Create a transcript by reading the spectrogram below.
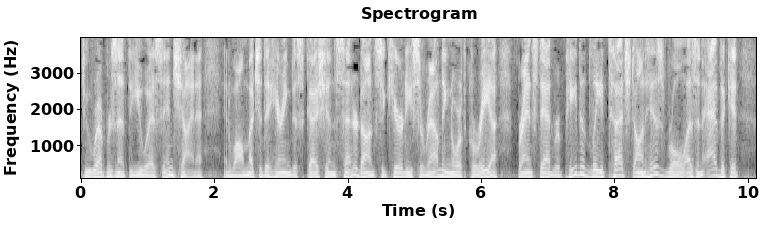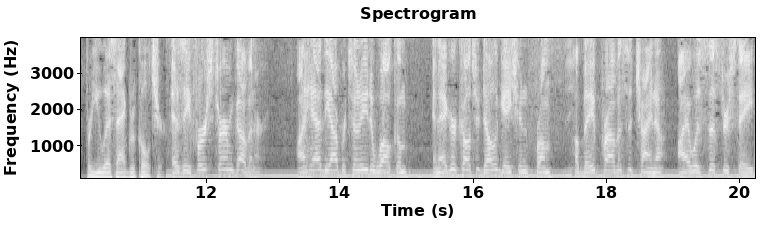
to represent the U.S. in China. And while much of the hearing discussion centered on security surrounding North Korea, Branstad repeatedly touched on his role as an advocate for U.S. agriculture. As a first term governor, I had the opportunity to welcome an agriculture delegation from Hebei province of China, Iowa's sister state,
